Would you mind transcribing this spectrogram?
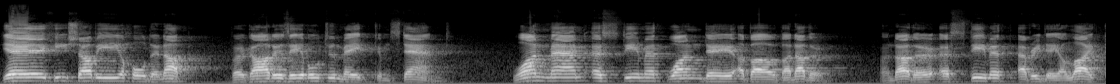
Yea, he shall be holden up, for God is able to make him stand. One man esteemeth one day above another, and other esteemeth every day alike.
